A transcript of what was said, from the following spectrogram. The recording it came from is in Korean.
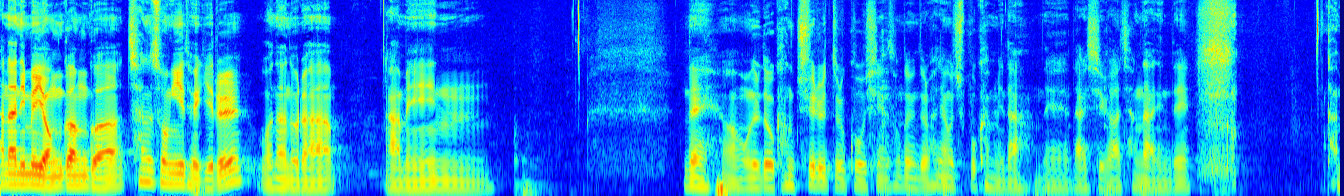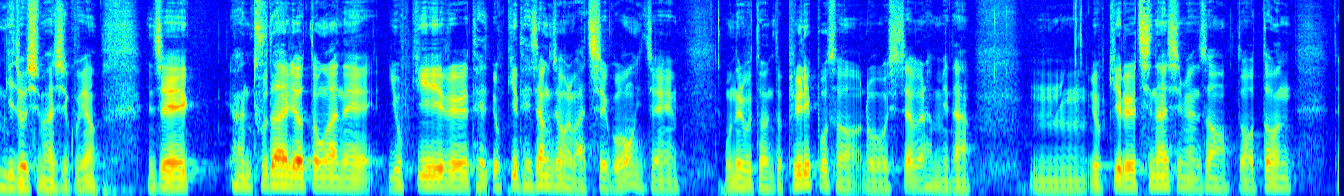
하나님의 영광과 찬송이 되기를 원하노라. 아멘. 네, 어, 오늘도 강추위를 뚫고 오신 성도님들 환영을 축복합니다. 네, 날씨가 장난 아닌데 감기 조심하시고요. 이제 한 두 달여 동안의 욥기를 대, 욥기 대장정을 마치고 이제 오늘부터는 또 빌립보서로 시작을 합니다. 음, 욥기를 지나시면서 또 어떤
